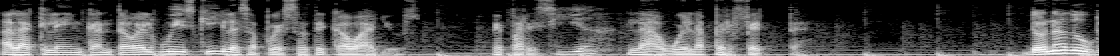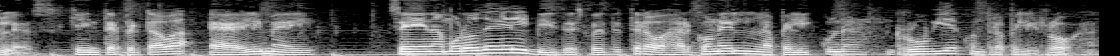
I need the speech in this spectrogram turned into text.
a la que le encantaba el whisky y las apuestas de caballos. Me parecía la abuela perfecta. Donna Douglas, que interpretaba a Ellie May, se enamoró de Elvis después de trabajar con él en la película Rubia contra Pelirroja.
